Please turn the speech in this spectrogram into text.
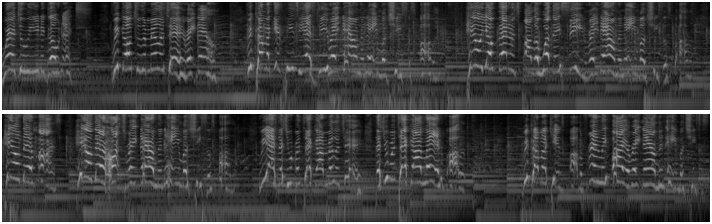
Where do we need to go next? We go to the military right now. We come against PTSD right now in the name of Jesus, Father. Heal your veterans, Father, what they see right now in the name of Jesus, Father. Heal their minds. Heal their hearts right now in the name of Jesus, Father. We ask that you protect our military, that you protect our land, Father. We come against, Father, friendly fire right now in the name of Jesus.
